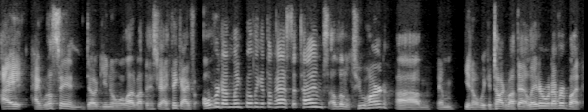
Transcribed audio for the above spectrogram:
I I will say, and Doug, you know a lot about the history. I think I've overdone link building at the past at times, a little too hard. Um, and you know we could talk about that later or whatever. But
